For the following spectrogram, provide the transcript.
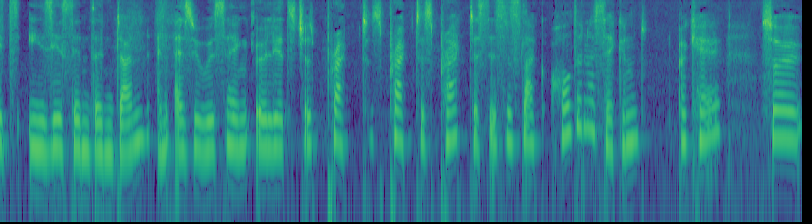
It's easier said than done, and as we were saying earlier, it's just practice, practice, practice. This is like, hold on a second, okay? So,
